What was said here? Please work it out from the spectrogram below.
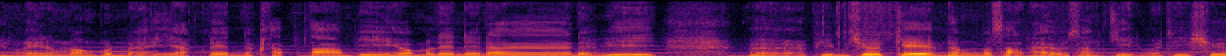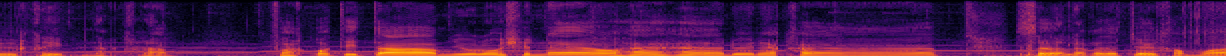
ยังไงน้องๆคนไหนอยากเล่นนะครับ ตามพี่เขามาเล่นเลยนะ เดี๋ยวพี่พิมพ์ชื่อเกมทั้งภาษาไทยภาษาอังกฤษไว้ที่ชื่อคลิปนะครับ ฝากกดติดตาม Euro Channel 55 ด้วยนะครับเสิร์ชแล้วก็จะเจอคำว่า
